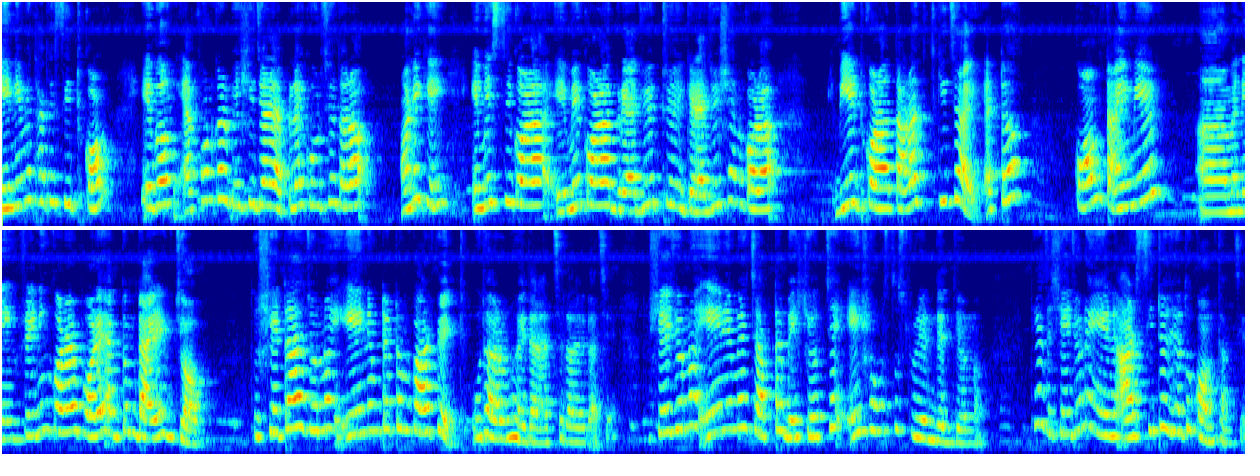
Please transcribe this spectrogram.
এএনএমে থাকে সিট কম, এবং এখনকার বেশি যারা অ্যাপ্লাই করছে তারা অনেকেই এমএসসি করা এমএ করা গ্র্যাজুয়েট গ্র্যাজুয়েশন করা বিএড করা, তারা কি চায়? একটা কম টাইমের মানে ট্রেনিং করার পরে একদম ডাইরেক্ট জব তো সেটার জন্য এএনএমটা একদম পারফেক্ট উদাহরণ হয়ে দাঁড়াচ্ছে তাদের কাছে। সেই জন্য এএনএম এর চাপটা বেশি হচ্ছে এই সমস্ত স্টুডেন্টদের জন্য। ঠিক আছে? সেই জন্য এন আর সিটও যেহেতু কম থাকছে।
